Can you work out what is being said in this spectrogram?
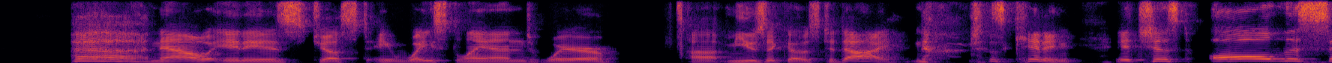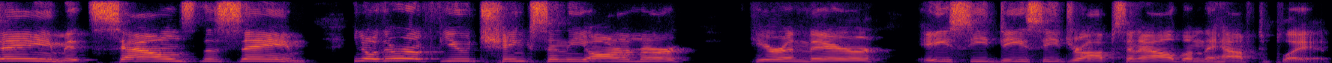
now it is just a wasteland where uh, music goes to die. No, just kidding. It's just all the same. It sounds the same. You know, there are a few chinks in the armor here and there. AC/DC drops an album, they have to play it.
